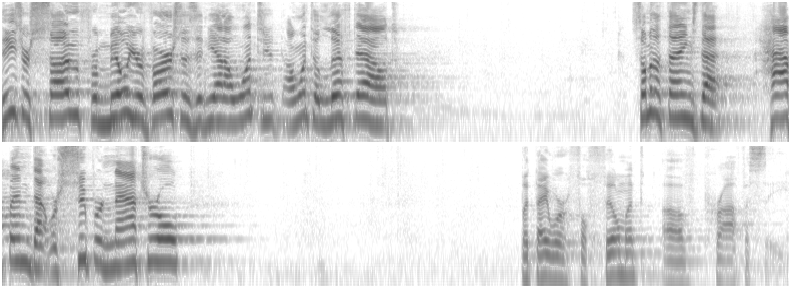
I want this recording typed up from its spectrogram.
These are so familiar verses, and yet I want to, I want to lift out some of the things that happened that were supernatural, but they were fulfillment of prophecy.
